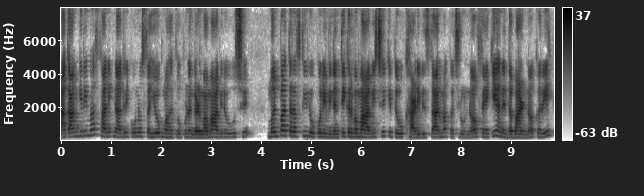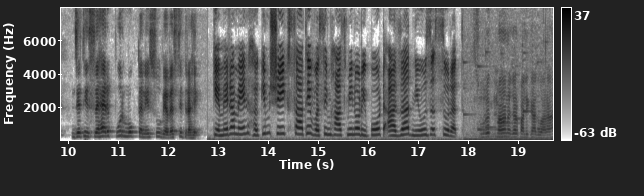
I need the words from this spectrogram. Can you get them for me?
આ કામગીરીમાં સ્થાનિક નાગરિકોનો સહયોગ મહત્વપૂર્ણ ગણવામાં આવી રહ્યો છે. મનપા તરફથી લોકોને વિનંતી કરવામાં આવી છે કે તેઓ ખાડી વિસ્તારમાં કચરો ન ફેંકે અને દબાણ ન કરે જેથી શહેર પૂરમુક્ત અને સુવ્યવસ્થિત રહે. કેમેરામેન હકીમ શેખ સાથે વસીમ હાસમીનો રિપોર્ટ આઝાદ ન્યૂઝ સુરત. સુરત મહાનગરપાલિકા દ્વારા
